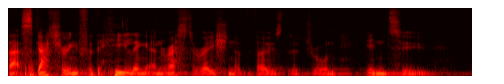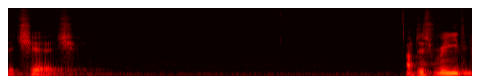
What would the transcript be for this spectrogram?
that scattering for the healing and restoration of those that are drawn into the church. I'll just read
